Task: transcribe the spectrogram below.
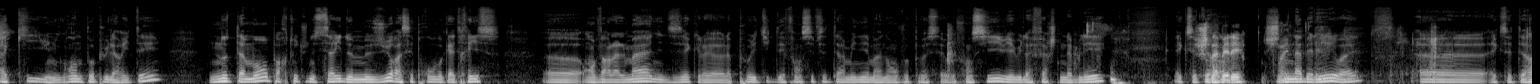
acquis une grande popularité notamment par toute une série de mesures assez provocatrices euh, envers l'Allemagne. Il disait que la, politique défensive s'est terminée, maintenant on veut passer à l'offensive. Il y a eu l'affaire Schnablé, etc. Schnabelé, ouais. etc.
